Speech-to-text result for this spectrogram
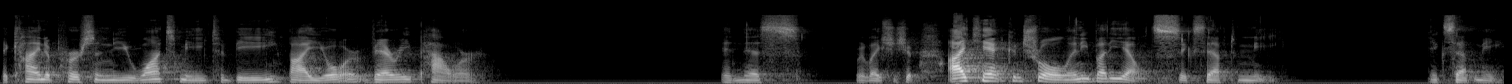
the kind of person you want me to be by your very power in this relationship. I can't control anybody else except me. Except me.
